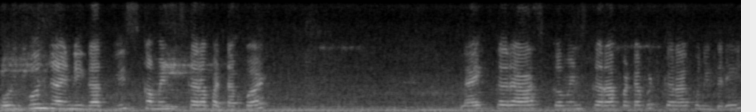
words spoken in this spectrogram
कोण कोण जॉईनिंग आहात प्लीज कमेंट्स करा पटापट. लाईक करा कमेंट्स करा पटापट करा कोणीतरी.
